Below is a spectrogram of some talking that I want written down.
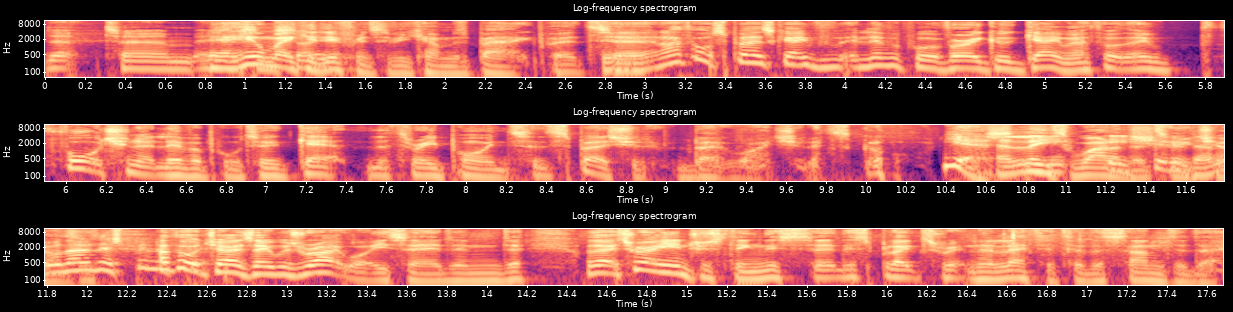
that. Um, Yeah, he'll make a difference if he comes back. But uh, and I thought Spurs gave Liverpool a very good game. I thought they were fortunate Liverpool to get the three points. And Spurs should White should have scored. Yes, at least he- one he of the two chances. Although there's been I thought bit- Jose was right what he said, and uh, although it's very interesting. This uh, this bloke's written a letter to the Sun today,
